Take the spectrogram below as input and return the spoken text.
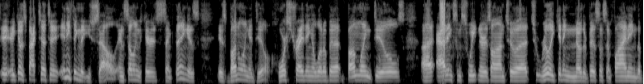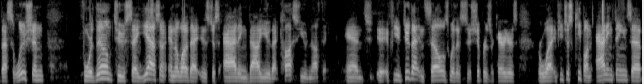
it, it, goes back to, to anything that you sell and selling the carriers the same thing is is bundling a deal horse trading a little bit bundling deals uh, adding some sweeteners onto it really getting to know their business and finding the best solution for them to say yes, and a lot of that is just adding value that costs you nothing. And if you do that in sales, whether it's to shippers or carriers or what, if you just keep on adding things that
